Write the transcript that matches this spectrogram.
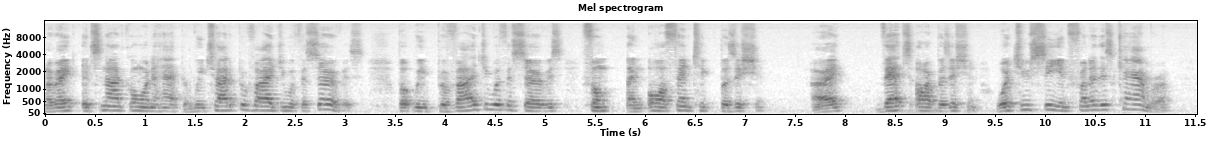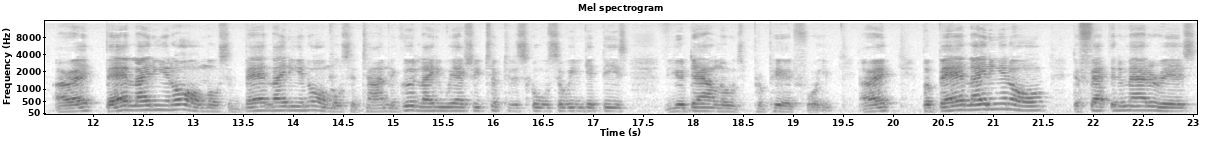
All right, it's not going to happen. We try to provide you with a service, but we provide you with a service from an authentic position. All right, that's our position. What you see in front of this camera all right, bad lighting at all, most of bad lighting at all most of the time. The good lighting we actually took to the school so we can get these your downloads prepared for you. All right, but bad lighting at all. The fact of the matter is,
